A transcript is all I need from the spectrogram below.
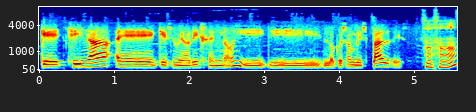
que China, eh, que es mi origen, ¿no? Y, lo que son mis padres. O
